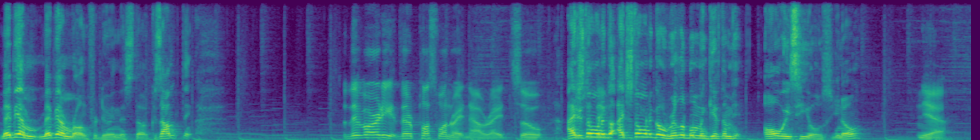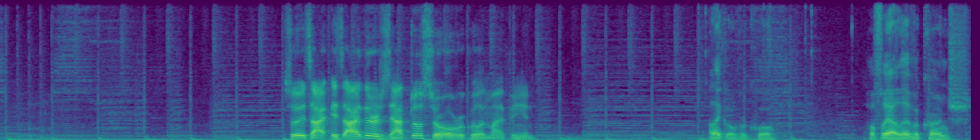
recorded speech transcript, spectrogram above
Maybe I'm maybe I'm wrong for doing this though, because I'm they've already they're plus one right now, right? So I just don't want to go. I just don't want to go Rillaboom and give them always heals. You know? Yeah. So it's it's either Zapdos or Overqwil in my opinion. I like Overqwil. Hopefully, I live a crunch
